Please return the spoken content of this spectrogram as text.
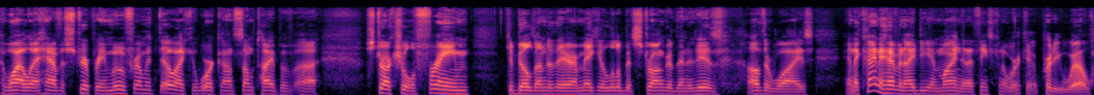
While I have a strip removed from it though, I can work on some type of uh, structural frame to build under there and make it a little bit stronger than it is otherwise. And I kind of have an idea in mind that I think is going to work out pretty well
